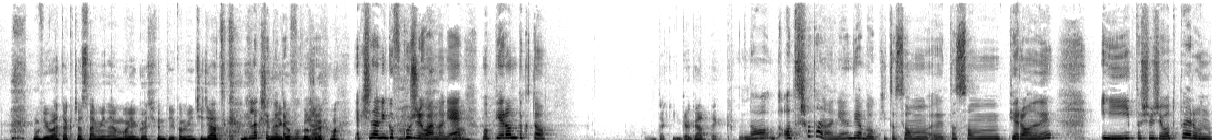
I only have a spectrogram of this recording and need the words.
mówiła tak czasami na mojego świętej pamięci dziadka. jak się Dlaczego na niego tak wkurzyła. Jak się na niego wkurzyła, no nie? No. Bo pieron to kto? Taki gagatek. No, od szatana, nie? Diabełki to są, y, to są pierony i to się wzięło od Perun,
